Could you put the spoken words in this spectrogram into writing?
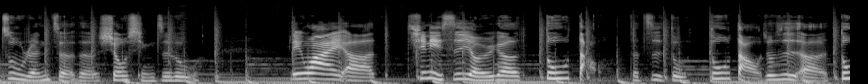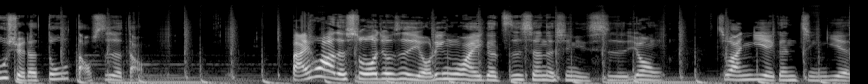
助人者的修行之路。另外，呃，心理师有一个督导的制度，督导就是呃督学的督，导师的导。白话的说，就是有另外一个资深的心理师，用专业跟经验，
